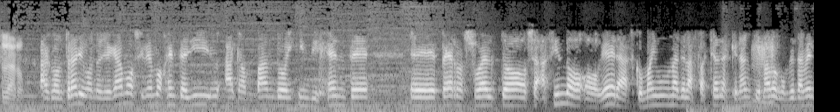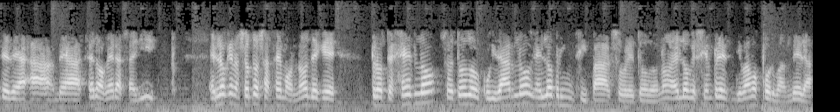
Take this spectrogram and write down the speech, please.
Claro. Al contrario, cuando llegamos y vemos gente allí acampando, indigentes, eh, perros sueltos, o sea, haciendo hogueras, como hay una de las fachadas que la han quemado completamente de, a, de hacer hogueras allí. Es lo que nosotros hacemos, ¿no? De que protegerlo, sobre todo cuidarlo, es lo principal, sobre todo, ¿no? Es lo que siempre llevamos por bandera.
